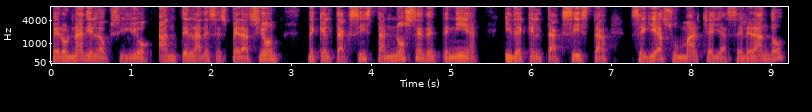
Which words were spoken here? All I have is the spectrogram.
pero nadie la auxilió. Ante la desesperación de que el taxista no se detenía y de que el taxista seguía su marcha y acelerando,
